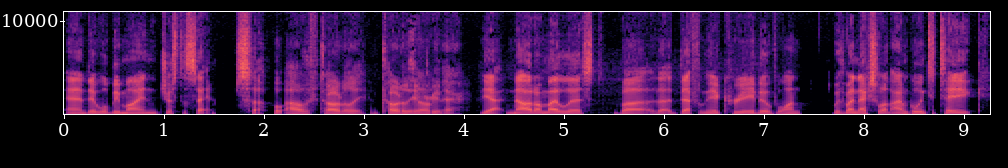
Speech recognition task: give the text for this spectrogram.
and it will be mine just the same. So Oh, totally. Totally So- agree there. yeah, not on my list, but definitely a creative one. With my next one, I'm going to take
